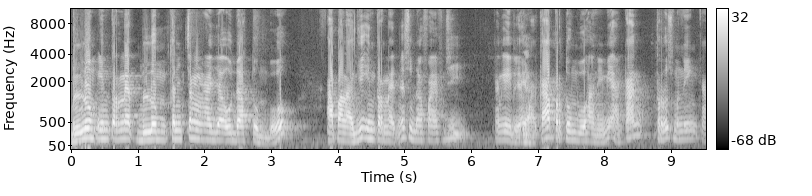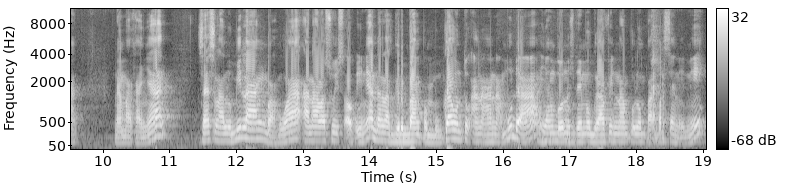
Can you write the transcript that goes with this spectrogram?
belum internet belum kenceng aja udah tumbuh, apalagi internetnya sudah 5G. Kan gitu ya. Ya. Maka pertumbuhan ini akan terus meningkat. Nah, makanya saya selalu bilang bahwa analog switch off ini adalah gerbang pembuka untuk anak-anak muda yang bonus demografi 64% ini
